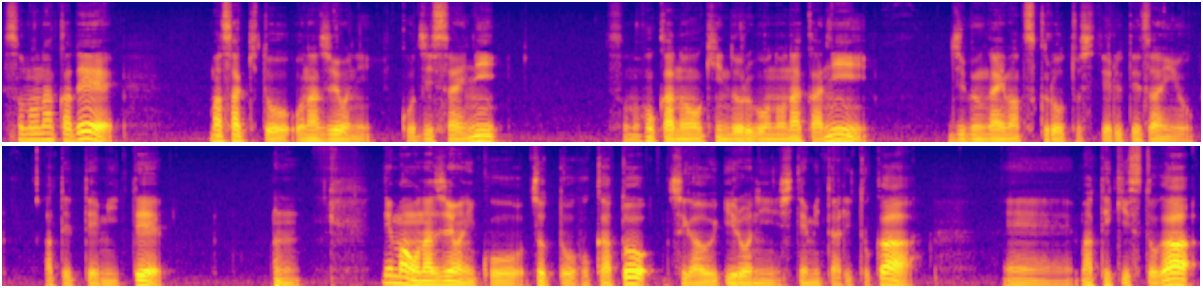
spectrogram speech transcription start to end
その中で、まあ、さっきと同じようにこう実際にその他の Kindle 本の中に自分が今作ろうとしてるデザインを当ててみて、うん、でまあ同じようにこうちょっと他と違う色にしてみたりとかえー、まあ、テキストが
